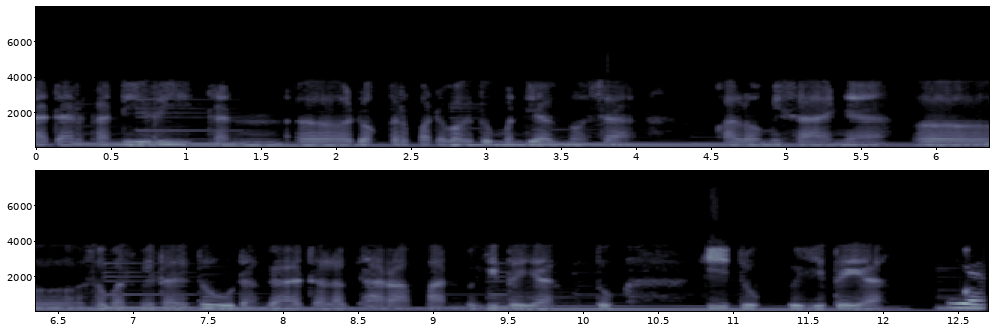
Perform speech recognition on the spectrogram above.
sadarkan diri dan eh, dokter pada waktu itu mendiagnosa kalau misalnya eh, sobat Mita itu udah nggak ada lagi harapan begitu ya untuk hidup begitu ya iya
